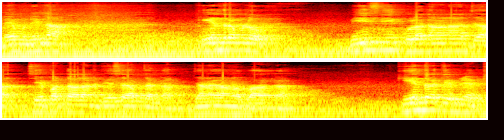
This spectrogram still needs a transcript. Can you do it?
మేము నిన్న కేంద్రంలో బీసీ కులగణన జ చేపట్టాలని దేశవ్యాప్తంగా జనగణనలో భాగంగా కేంద్ర కేబినెట్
